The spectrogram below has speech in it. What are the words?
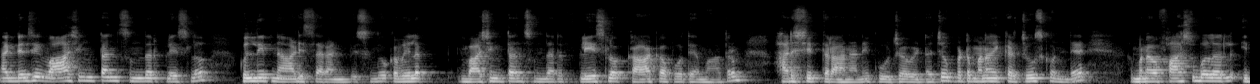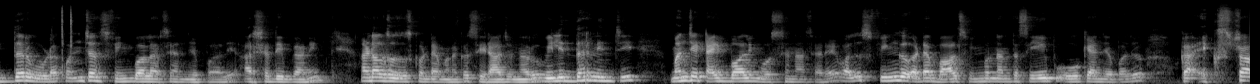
నాకు తెలిసి వాషింగ్టన్ సుందర్ ప్లేస్లో కుల్దీప్ని ఆడిస్తారనిపిస్తుంది. ఒకవేళ వాషింగ్టన్ సుందర్ ప్లేస్లో కాకపోతే మాత్రం హర్షిత్ రానాని కూర్చోబెట్టచ్చు. బట్ మనం ఇక్కడ చూసుకుంటే మన ఫాస్ట్ బౌలర్లు ఇద్దరు కూడా కొంచెం స్వింగ్ బౌలర్సే అని చెప్పాలి. హర్షదీప్ కానీ అండ్ ఆల్సో చూసుకుంటే మనకు సిరాజ్ ఉన్నారు. వీళ్ళిద్దరి నుంచి మంచి టైట్ బౌలింగ్ వస్తున్నా సరే వాళ్ళు స్వింగ్ అంటే బాల్ స్వింగ్ ఉన్నంతసేపు ఓకే అని చెప్పచ్చు. ఒక ఎక్స్ట్రా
